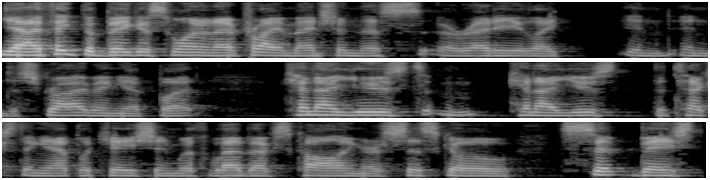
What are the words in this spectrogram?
Yeah, I think the biggest one, and I probably mentioned this already, like in in describing it, but can I use can I use the texting application with WebEx calling or Cisco SIP based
